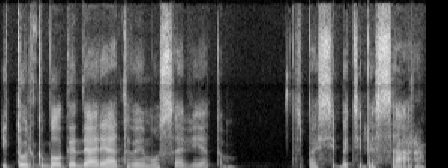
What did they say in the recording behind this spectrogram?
и только благодаря твоему совету. Спасибо тебе, Сара.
